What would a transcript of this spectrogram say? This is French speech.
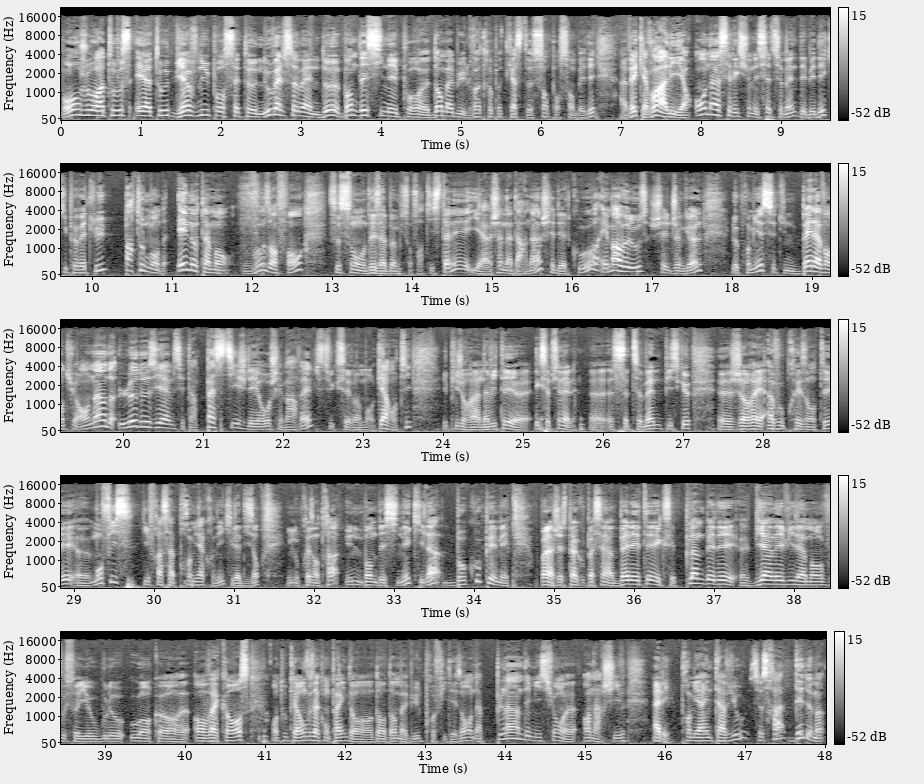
Bonjour à tous et à toutes, bienvenue pour cette nouvelle semaine de bande dessinée pour euh, Dans ma bulle, votre podcast 100% BD avec avoir à lire. On a sélectionné cette semaine des BD qui peuvent être lus par tout le monde, et notamment vos enfants. Ce sont des albums qui sont sortis cette année. Il y a Jeanne Darna chez Delcourt et Marvelous chez Jungle. Le premier, c'est une belle aventure en Inde. Le deuxième, c'est un pastiche des héros chez Marvel, succès vraiment garanti. Et puis j'aurai un invité euh, exceptionnel euh, cette semaine, puisque j'aurai à vous présenter mon fils qui fera sa première chronique. Il a 10 ans. Il nous présentera une bande dessinée qu'il a beaucoup aimée. Voilà, j'espère que vous passez un bel été et que c'est plein de BD, bien évidemment, que vous soyez au boulot ou encore en vacances. En tout cas, on vous accompagne dans, ma bulle, profitez-en. On a plein d'émissions euh, en archive. Allez, première interview, ce sera dès demain.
